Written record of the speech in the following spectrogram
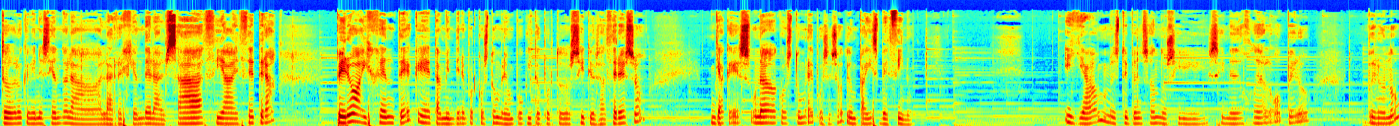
todo lo que viene siendo la, región de la Alsacia, etc. Pero hay gente que también tiene por costumbre un poquito por todos sitios hacer eso, ya que es una costumbre, pues eso, de un país vecino. Y ya me estoy pensando si, si me dejo de algo, pero, pero no.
